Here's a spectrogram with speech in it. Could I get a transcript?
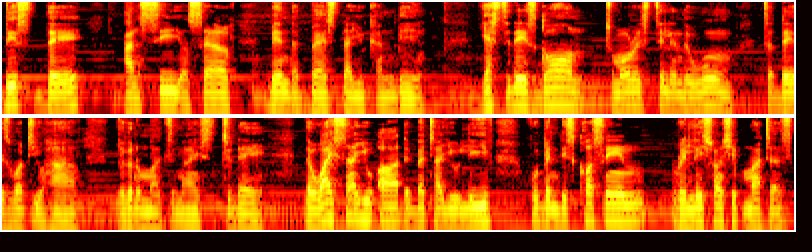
this day and see yourself being the best that you can be. Yesterday is gone, tomorrow is still in the womb. Today is what you have. You're going to maximize today. The wiser you are, the better you live. We've been discussing relationship matters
